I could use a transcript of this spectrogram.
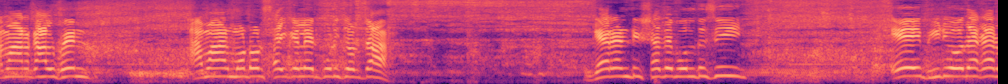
আমার গার্লফ্রেন্ড আমার মোটর সাইকেলের পরিচর্যা। গ্যারান্টির সাথে বলতেছি, এই ভিডিও দেখার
